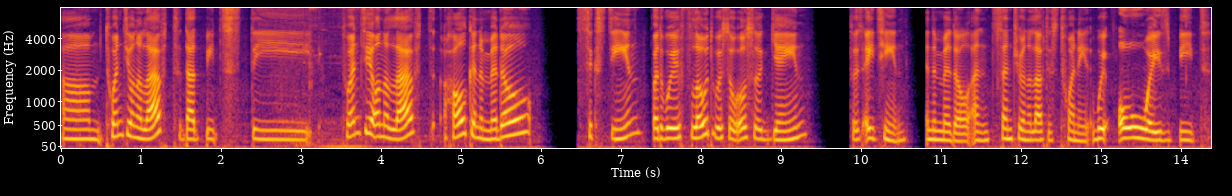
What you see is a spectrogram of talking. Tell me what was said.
Um, 20 on the left, that beats the... 20 on the left, Hulk in the middle, 16. But we float, we so also gain. So it's 18 in the middle and Sentry on the left is 20. We always beat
